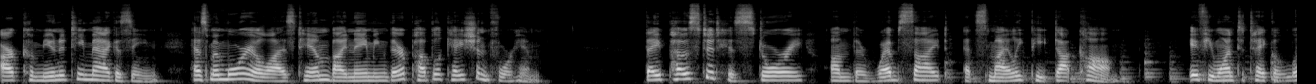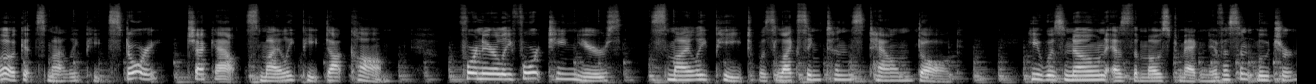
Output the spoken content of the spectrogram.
our community magazine, has memorialized him by naming their publication for him. They posted his story on their website at smileypete.com if you want to take a look at Smiley Pete's story, check out smileypete.com. For nearly 14 years, Smiley Pete was Lexington's town dog. He was known as the most magnificent moocher,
